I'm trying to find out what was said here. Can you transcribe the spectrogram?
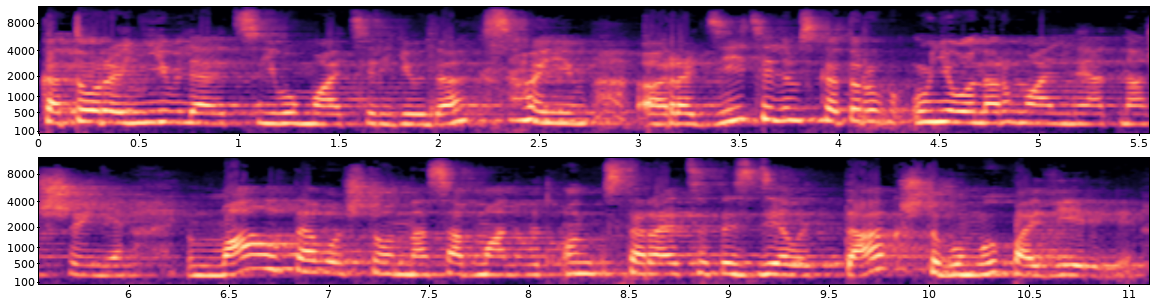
которая не является его матерью, да, к своим э, родителям, с которым у него нормальные отношения. Мало того, что он нас обманывает, он старается это сделать так, чтобы мы поверили.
